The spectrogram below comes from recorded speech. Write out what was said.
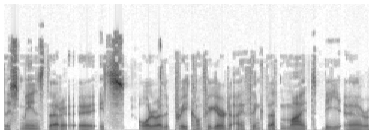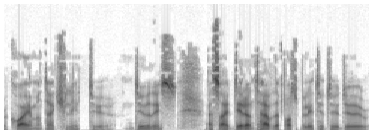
this means that uh, it's already pre-configured. I think that might be a requirement actually to do this as I didn't have the possibility to do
